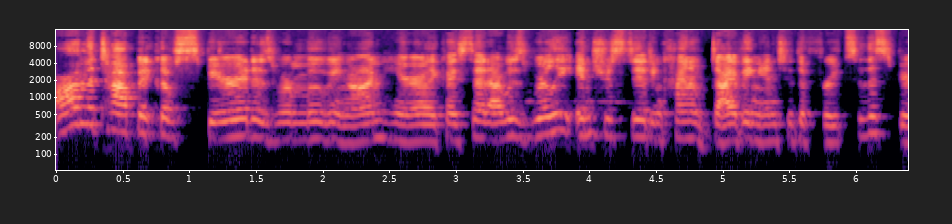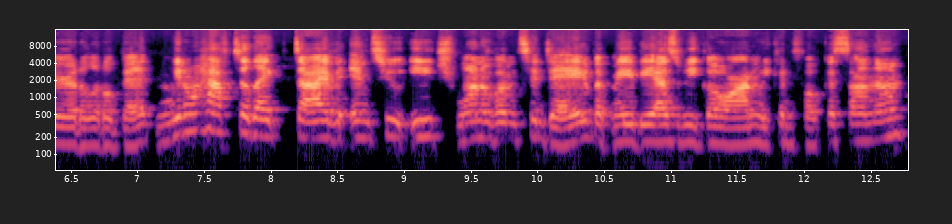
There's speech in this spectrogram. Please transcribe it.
on the topic of spirit as we're moving on here like i said i was really interested in kind of diving into the fruits of the spirit a little bit and we don't have to like dive into each one of them today but maybe as we go on we can focus on them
